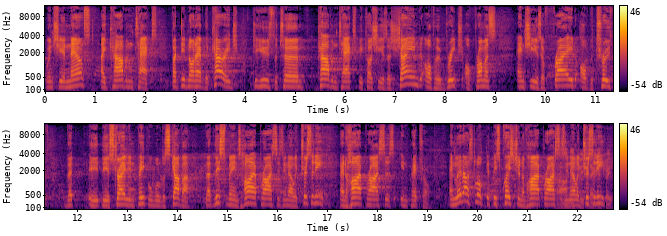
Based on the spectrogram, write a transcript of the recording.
when she announced a carbon tax but did not have the courage to use the term carbon tax because she is ashamed of her breach of promise and she is afraid of the truth that the Australian people will discover that this means higher prices in electricity and higher prices in petrol. And let us look at this question of higher prices in electricity Secretary.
